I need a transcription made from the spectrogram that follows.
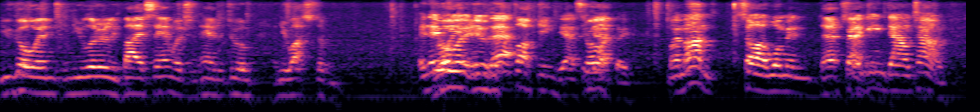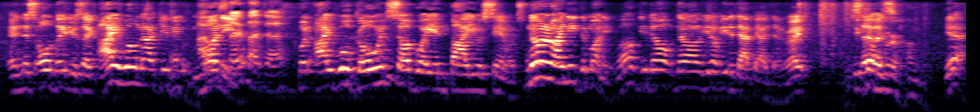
You go in and you literally buy a sandwich and hand it to them, and you watch them. and they throw won't even do that. Fucking Yes, throw it. exactly. My mom saw a woman That's begging downtown, and this old lady was like, "I will not give you I was money, there that day. but I will go in Subway and buy you a sandwich." No, no, no, I need the money. Well, you don't. No, you don't need it that bad then, right? You said you Because were hungry. Yeah,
